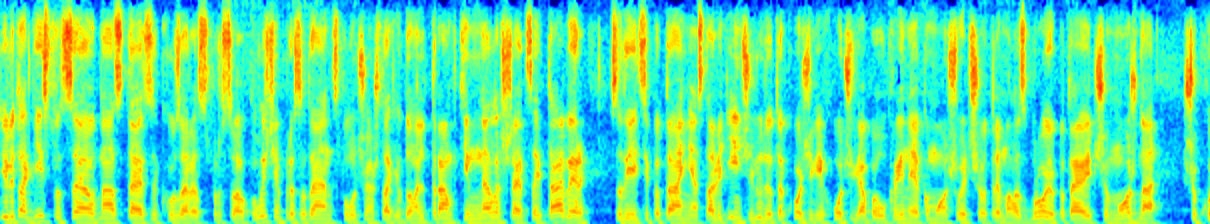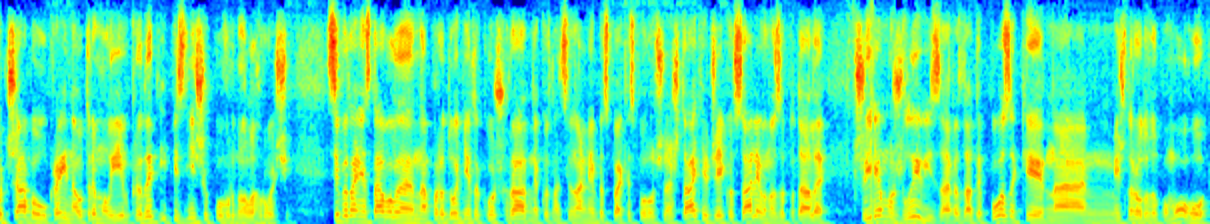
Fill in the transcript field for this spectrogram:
Юлі, так дійсно це одна з тез, яку зараз спросував колишній президент Сполучених Штатів Дональд Трамп. Втім, не лише цей табір задає ці питання. Ставлять інші люди, також які хочуть, аби Україна якомога швидше отримала зброю. Питають, чи можна щоб хоча б Україна отримала її в кредит і пізніше повернула гроші. Ці питання ставили напередодні також раднику з національної безпеки Сполучених Штатів Джейко Салівану. Запитали, чи є можливість зараз дати позики на міжнародну допомогу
